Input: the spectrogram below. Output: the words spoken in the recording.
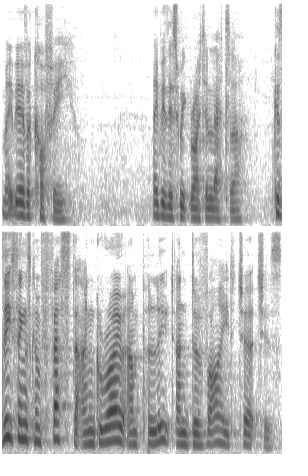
Maybe over coffee. Maybe this week write a letter. Because these things can fester and grow and pollute and divide churches.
